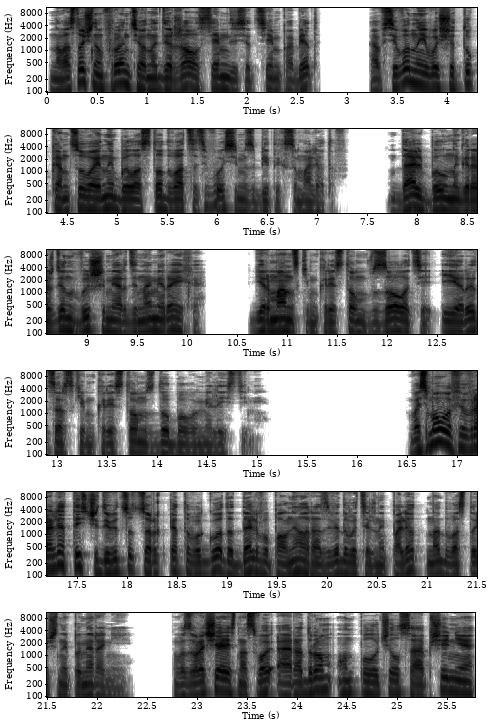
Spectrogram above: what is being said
На Восточном фронте он одержал 77 побед, а всего на его счету к концу войны было 128 сбитых самолетов. Даль был награжден высшими орденами Рейха, германским крестом в золоте и рыцарским крестом с дубовыми листьями. 8 февраля 1945 года Даль выполнял разведывательный полет над Восточной Померанией. Возвращаясь на свой аэродром, он получил сообщение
